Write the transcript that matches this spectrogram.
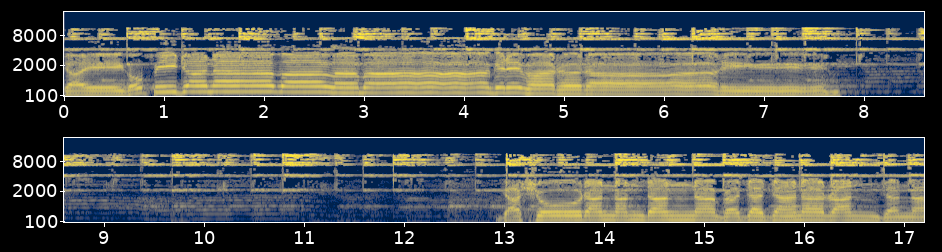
Jai Gopijana Vallabha Yashodanandan Brajajana Ranjana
